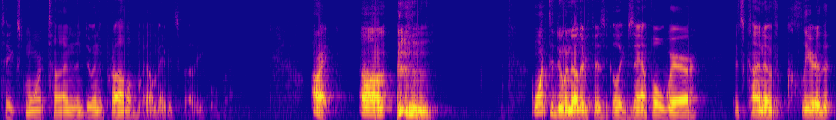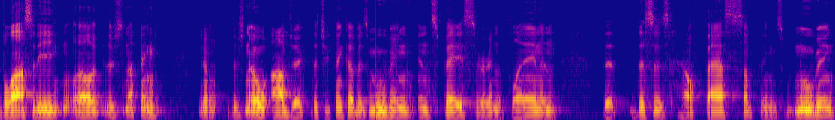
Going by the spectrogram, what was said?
takes more time than doing the problem. Well, maybe it's about equal. But. All right. Um, I want to do another physical example where it's kind of clear that velocity, well, there's nothing, you know, there's no object that you think of as moving in space or in the plane, and that this is how fast something's moving.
